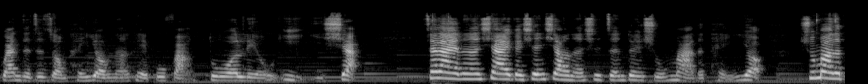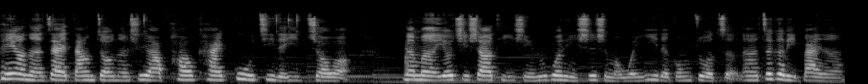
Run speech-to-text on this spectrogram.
关的这种朋友呢，可以不妨多留意一下。再来呢，下一个生肖呢是针对属马的朋友，属马的朋友呢在当周呢是要抛开顾忌的一周哦。那么尤其是要提醒，如果你是什么文艺的工作者，那这个礼拜呢，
